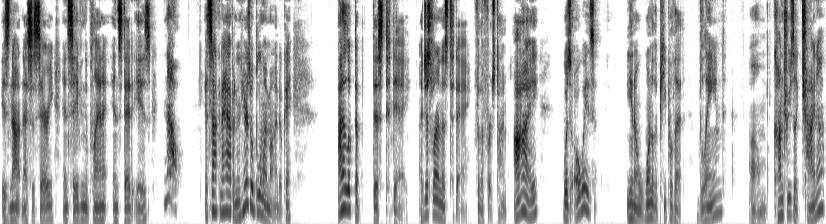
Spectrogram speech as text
is not necessary and saving the planet instead is? No, it's not going to happen. And here's what blew my mind, okay? I looked up this today. I just learned this today for the first time. I was always, you know, one of the people that blamed um, countries like China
